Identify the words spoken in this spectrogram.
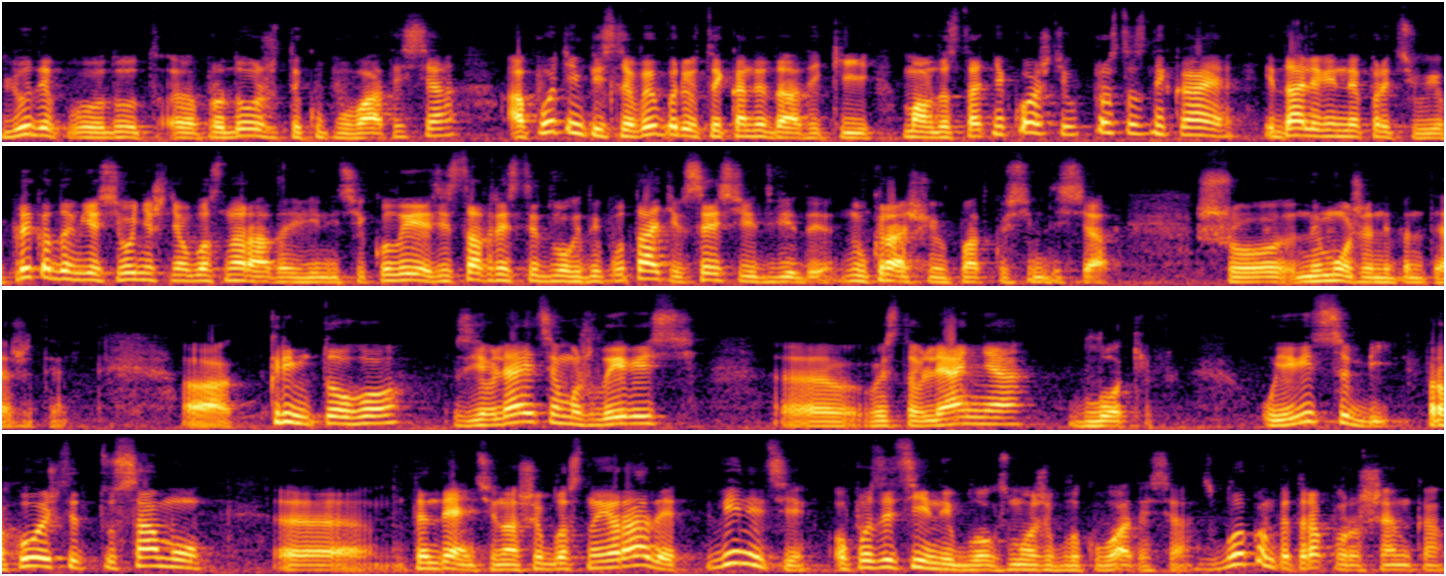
Люди будуть е, продовжувати купуватися, а потім після виборів той кандидат, який мав достатньо коштів, просто зникає і далі він не працює. Прикладом є сьогоднішня обласна рада в Вінниці, коли зі 132 депутатів сесію відвідує, ну в кращому випадку 70, що не може не бентежити. Крім того, з'являється можливість виставляння блоків. Уявіть собі, враховуючи ту саму е, тенденцію нашої обласної ради, в Вінниці опозиційний блок зможе блокуватися з блоком Петра Порошенка.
